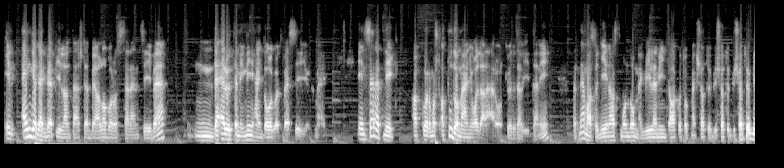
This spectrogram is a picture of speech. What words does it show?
én engedek bepillantást ebbe a laboros szelencébe, de előtte még néhány dolgot beszéljünk meg. Én szeretnék akkor most a tudomány oldaláról közelíteni, tehát nem az, hogy én azt mondom, meg véleményt alkotok, meg stb. stb. stb.,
